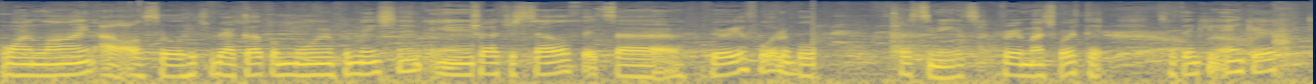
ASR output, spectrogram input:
go online. I'll also hit you back up with more information and try it yourself. It's uh, very affordable. Trust me, it's very much worth it. So thank you, Anchor.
